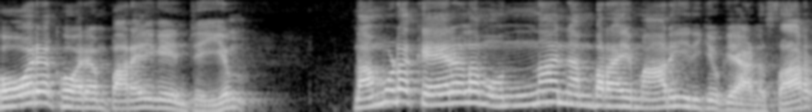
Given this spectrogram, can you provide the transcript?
ഘോരഘോരം പറയുകയും ചെയ്യും. നമ്മുടെ കേരളം ഒന്നാം നമ്പറായി മാറിയിരിക്കുകയാണ് സാർ.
